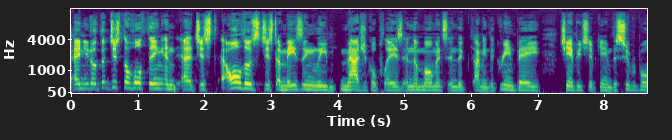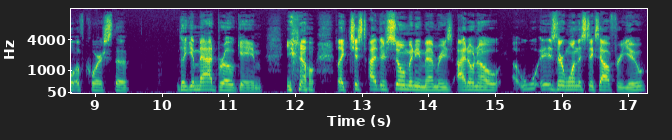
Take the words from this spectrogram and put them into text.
and you know the, just the whole thing and uh, just all those just amazingly magical plays and the moments in the I mean the Green Bay championship game, the Super Bowl, of course, the the Yamad Bro game, you know, like just I, there's so many memories. I don't know. Is there one that sticks out for you?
